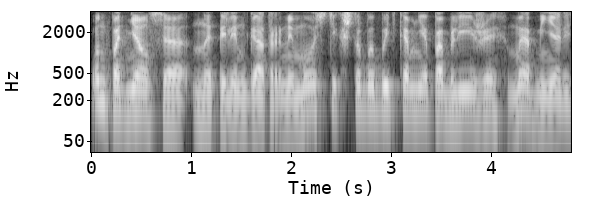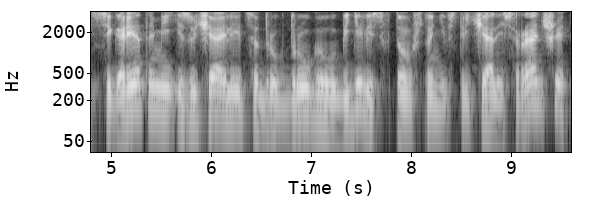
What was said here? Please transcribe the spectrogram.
Он поднялся на пеленгаторный мостик, чтобы быть ко мне поближе. Мы обменялись сигаретами, изучая лица друг друга, убедились в том, что не встречались раньше,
